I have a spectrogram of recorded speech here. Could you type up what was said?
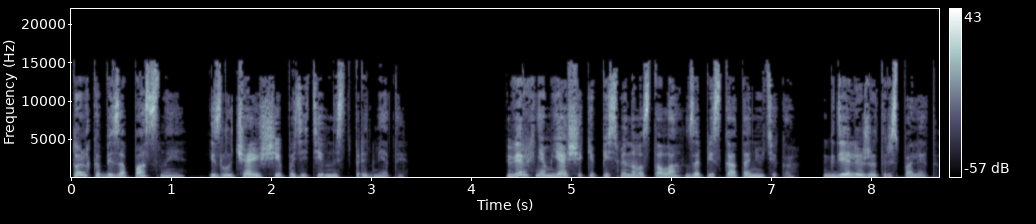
Только безопасные, излучающие позитивность предметы. В верхнем ящике письменного стола записка от Анютика, где лежит респалет.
